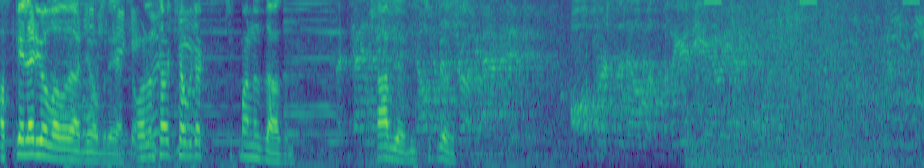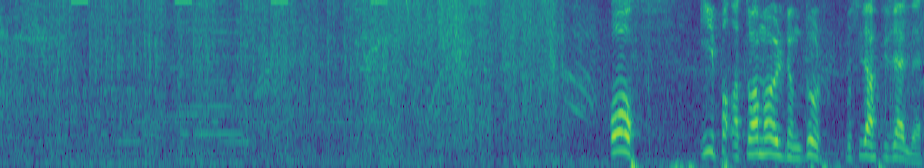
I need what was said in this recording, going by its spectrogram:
Askerler yolladılar diyor buraya. Oradan tabii çabucak çıkmanız lazım. Tamam diyor biz çıkıyoruz. Of! İyi patlattım ama öldüm. Dur. Bu silah güzeldi.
